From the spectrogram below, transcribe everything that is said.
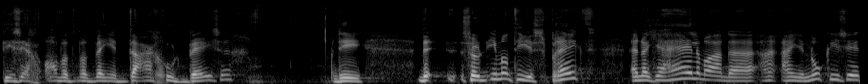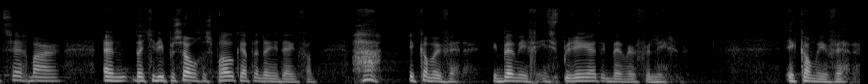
Die zegt, oh wat, wat ben je daar goed bezig? Die, de, zo iemand die je spreekt en dat je helemaal aan, de, aan, je nokkie zit, zeg maar. En dat je die persoon gesproken hebt en dat je denkt van, ha, ik kan weer verder. Ik ben weer geïnspireerd, ik ben weer verlicht. Ik kan weer verder.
